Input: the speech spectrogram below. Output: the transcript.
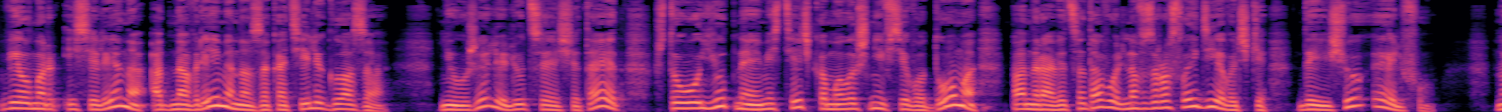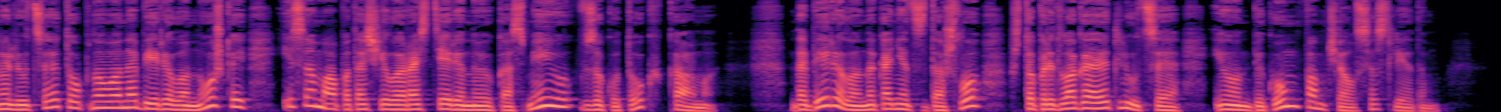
Вилмар и Селена одновременно закатили глаза. Неужели Люция считает, что уютное местечко малышни всего дома понравится довольно взрослой девочке, да еще эльфу? Но Люция топнула на Берила ножкой и сама потащила растерянную Космею в закуток Кама. До Берила наконец дошло, что предлагает Люция, и он бегом помчался следом.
